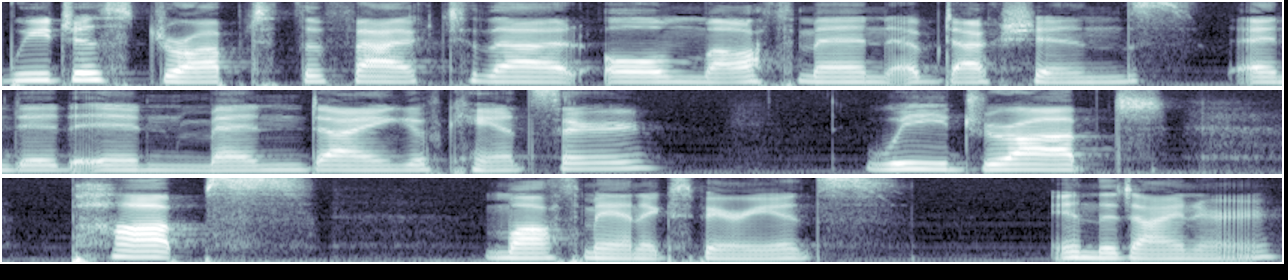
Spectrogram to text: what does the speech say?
We just dropped the fact that all Mothman abductions ended in men dying of cancer. We dropped Pop's Mothman experience in the diner,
